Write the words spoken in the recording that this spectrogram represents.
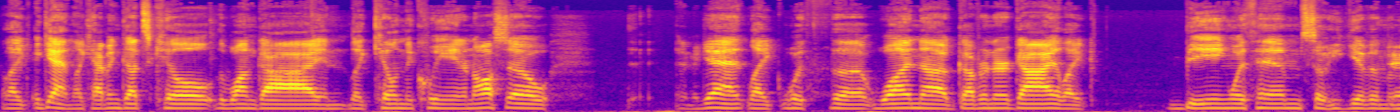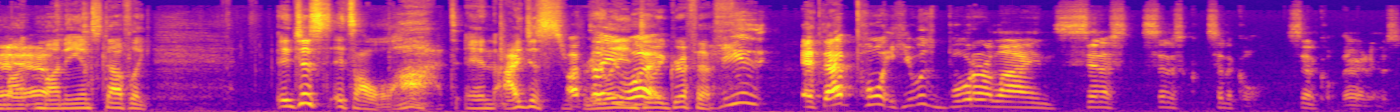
like again like having guts kill the one guy and like killing the queen and also and again like with the one uh, governor guy like being with him so he give him Yeah, yeah. money and stuff like it just it's a lot and i just I'll really enjoy what, griffith He at that point he was borderline cynic, cynic, cynical, cynical. There it is.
